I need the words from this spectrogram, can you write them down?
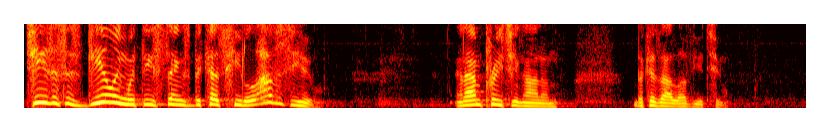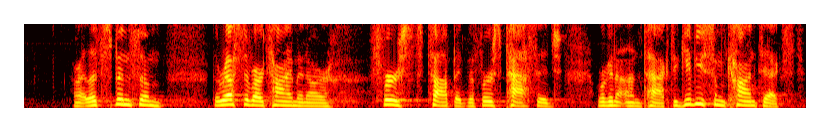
Jesus is dealing with these things because he loves you. And I'm preaching on them because I love you too. All right, let's spend some the rest of our time in our first topic, the first passage we're going to unpack. To give you some context,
